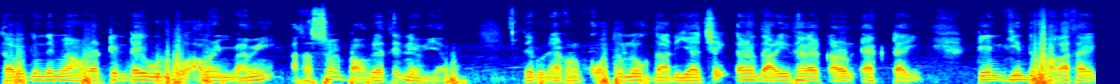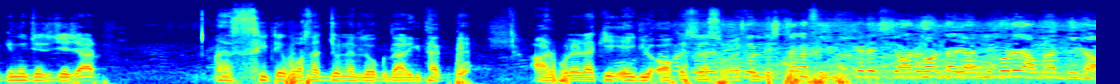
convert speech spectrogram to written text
তবে কিন্তু আমি হাওড়ার ট্রেনটাই উঠবো, আবার আমি- আসার সময় বাউরিয়াতে নেমে যাব। দেখুন, এখন কত লোক দাঁড়িয়ে আছে। কেন দাঁড়িয়ে থাকার কারণ একটাই ট্রেন কিন্তু ফাঁকা থাকে, কিন্তু যে যে যার সিটে বসার জন্য লোক দাঁড়িয়ে থাকবে। আর বলে রাখি এই অকেশনের সময় চল্লিশ টাকা টিকিট কেটে চার ঘণ্টা জার্নি করে আমরা দীঘা।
